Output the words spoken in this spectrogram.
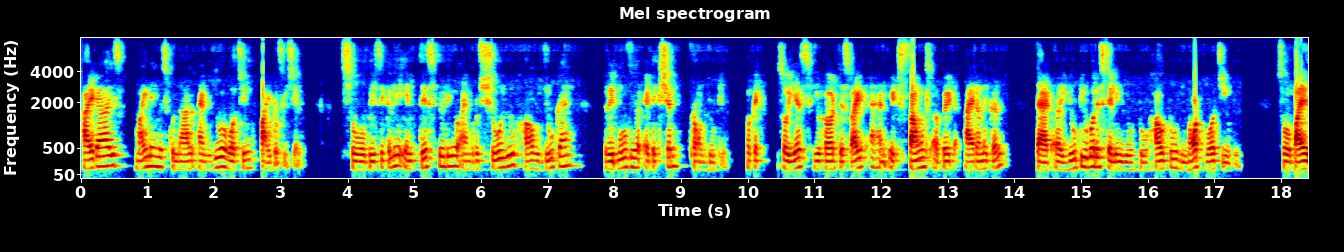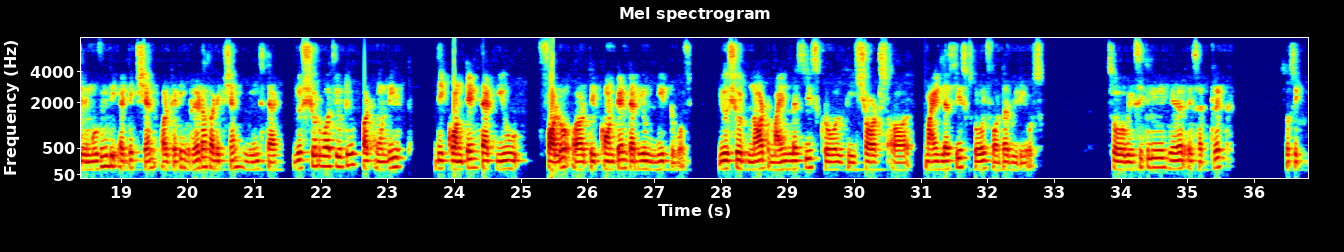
Hi guys, my name is Kunal and you are watching Byte Official. So basically in this video I'm going to show you how you can remove your addiction from YouTube. Okay, so yes you heard this right and it sounds a bit ironical that a YouTuber is telling you to how to not watch YouTube. So by removing the addiction or getting rid of addiction means that you should watch YouTube but only the content that you follow or the content that you need to watch you should not mindlessly scroll the shorts or mindlessly scroll for the videos. So basically here is a trick. So see,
